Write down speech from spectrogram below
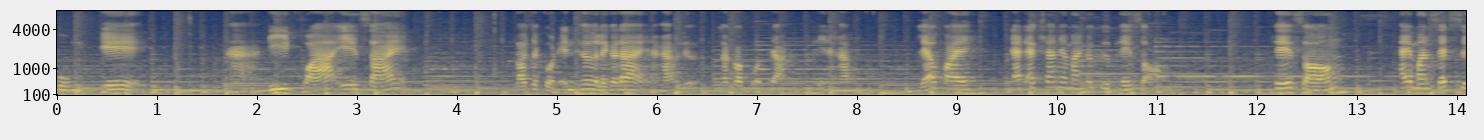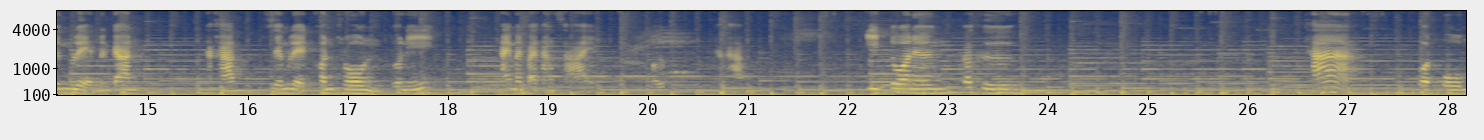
ปุ่ม A อ่า D ขวา A ซ้าย เราจะกด enter เลยก็ได้นะครับหรือแล้วก็กดดันนี่นะครับ แล้วไป add action ให้มันก็คือ play 2 play 2 ให้มัน set simulate เหมือนกันนะครับ simulate control ตัวนี้ให้มันไปทางซ้ายปึ๊บนะครับ อีกตัวหนึ่งก็คือ ถ้ากดปุ่ม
